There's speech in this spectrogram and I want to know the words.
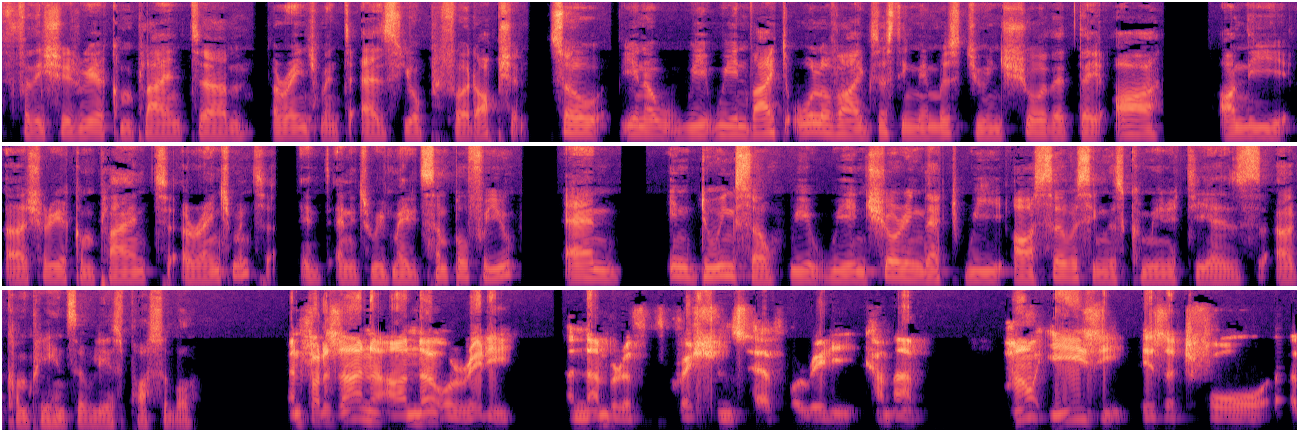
for the Sharia compliant um, arrangement as your preferred option. So, you know, we, we invite all of our existing members to ensure that they are on the uh, Sharia compliant arrangement. And we've made it simple for you. And in doing so, we, we're ensuring that we are servicing this community as uh, comprehensively as possible. And Farzana, I know already a number of questions have already come up. How easy is it for a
